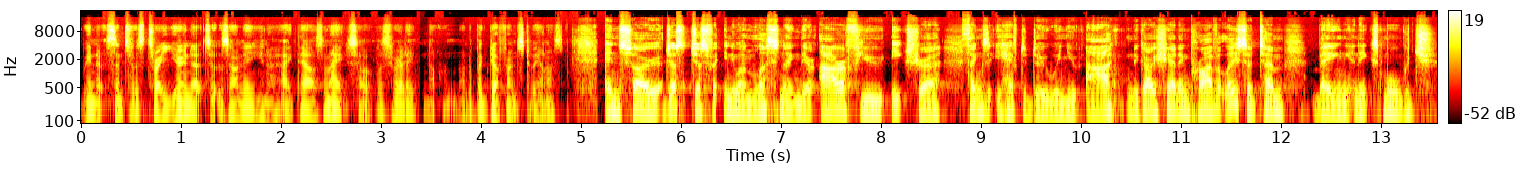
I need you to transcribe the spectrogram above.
when it, since it was three units, it was only you know eight thousand eight. So it was really not not a big difference to be honest. And so, just just for anyone listening, there are a few extra things that you have to do when you are negotiating privately. So, Tim, being an ex mortgage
